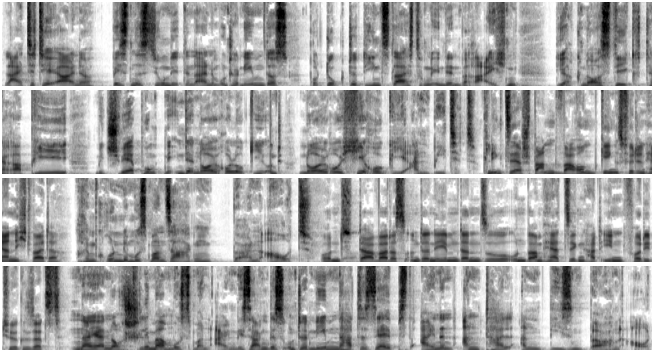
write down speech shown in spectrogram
leitete er eine Business Unit in einem Unternehmen, das Produkte, Dienstleistungen in den Bereichen Diagnostik, Therapie mit Schwerpunkten in der Neurologie und Neurochirurgie anbietet. Klingt sehr spannend. Warum ging es für den Herrn nicht weiter? Ach, im Grunde muss man sagen, Burnout. Und ja. da war das Unternehmen dann so unbarmherzig und hat ihn vor die Tür gesetzt? Naja, noch schlimmer muss man eigentlich sagen. Das Unternehmen hatte selbst einen Anteil an diesem Burnout.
